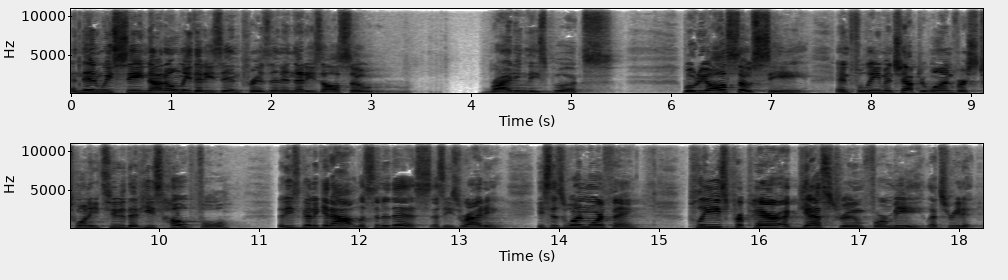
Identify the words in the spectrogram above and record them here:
And then we see not only that he's in prison and that he's also writing these books, but we also see in Philemon chapter 1, verse 22, that he's hopeful that he's going to get out. Listen to this as he's writing. He says, One more thing. Please prepare a guest room for me. Let's read it.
